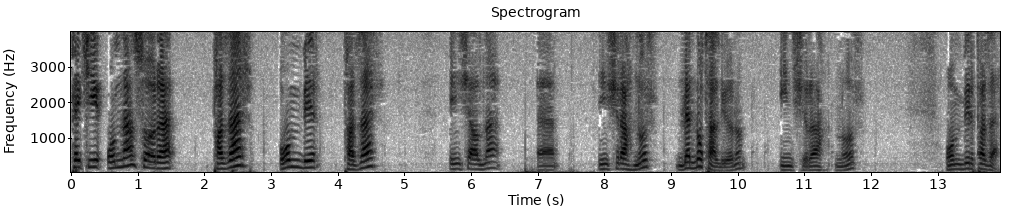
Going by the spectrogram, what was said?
Peki ondan sonra pazar 11 pazar inşallah e, İnşirah Nur ben not alıyorum. İnşirah Nur 11 pazar.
